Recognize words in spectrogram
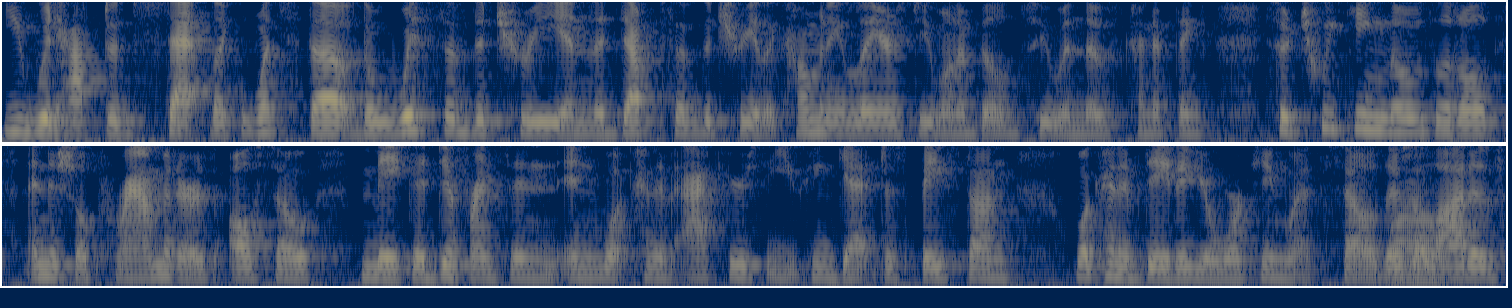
you would have to set like what's the the width of the tree and the depth of the tree, like how many layers do you want to build to, and those kind of things. So tweaking those little initial parameters also make a difference in in what kind of accuracy you can get just based on what kind of data you're working with. So there's a lot of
